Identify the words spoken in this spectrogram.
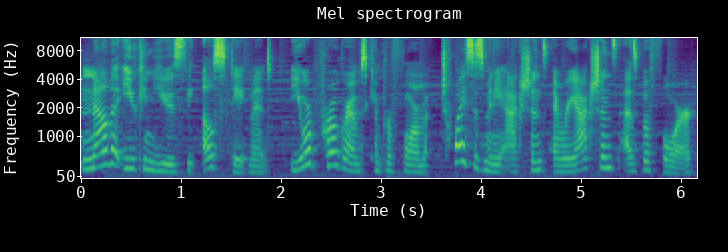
Now that you can use the else statement, your programs can perform twice as many actions and reactions as before.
